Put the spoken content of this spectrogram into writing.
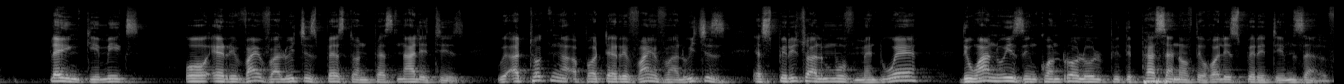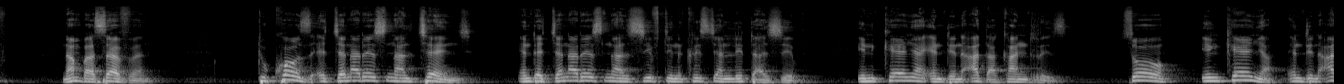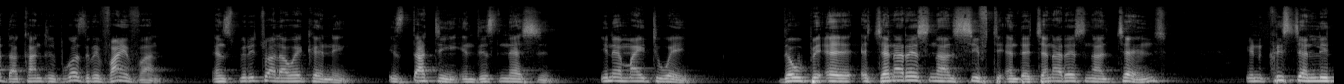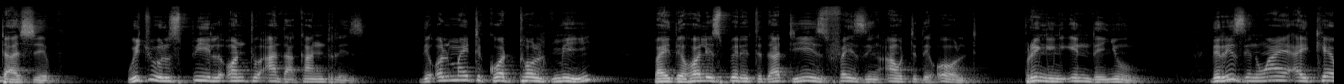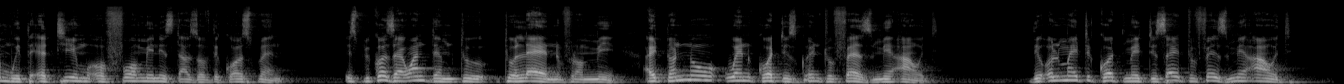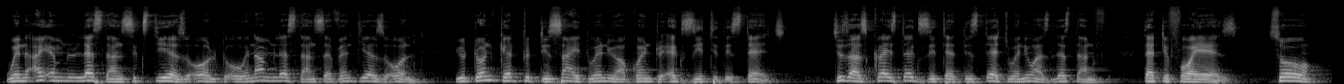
playing gimmicks, or a revival which is based on personalities. We are talking about a revival which is a spiritual movement where the one who is in control will be the person of the Holy Spirit Himself. Number seven, to cause a generational change and a generational shift in Christian leadership in Kenya and in other countries. So, in Kenya and in other countries, because revival and spiritual awakening is starting in this nation in a mighty way, there will be a, a generational shift and a generational change in Christian leadership, which will spill onto other countries. The Almighty God told me by the Holy Spirit that He is phasing out the old, bringing in the new. The reason why I came with a team of four ministers of the gospel is because I want them to, to learn from me. I don't know when God is going to phase me out. The Almighty God may decide to phase me out when I am less than 60 years old or when I'm less than 70 years old. You don't get to decide when you are going to exit the stage. Jesus Christ exited the stage when he was less than 34 years. So,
